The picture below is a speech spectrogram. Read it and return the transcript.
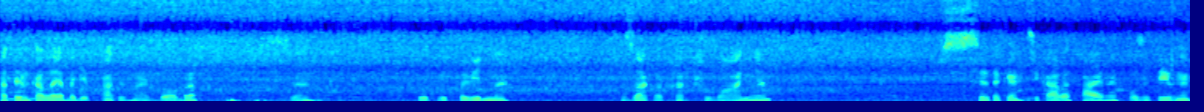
Хатинка лебедів. А, ти знаєш, добре. Все. Тут відповідне заклад харчування. Все таке цікаве, файне, позитивне,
